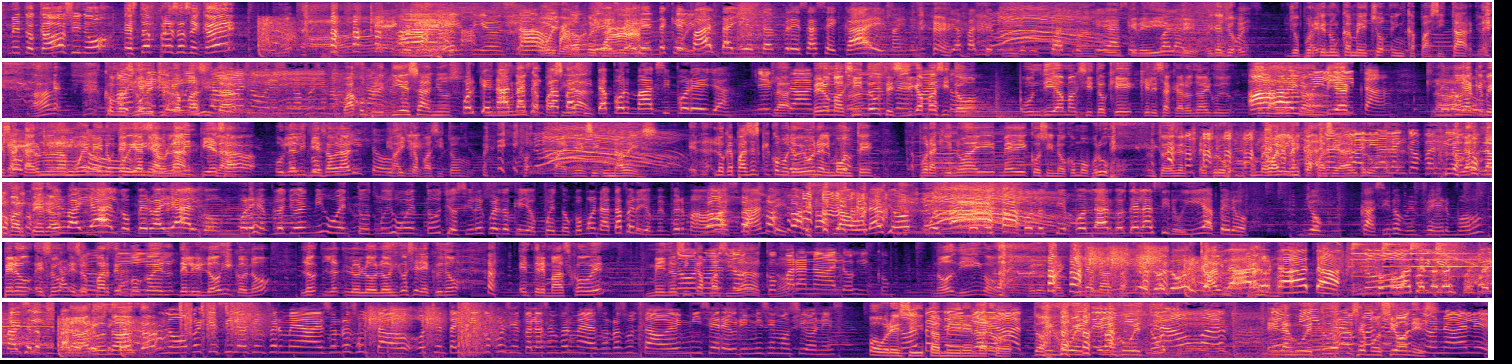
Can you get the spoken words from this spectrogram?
me tocaba, si no, esta empresa se cae. Ay, Dios. Ah, Oiga, no, pues, pero es que oiga. hay gente que falta y esta empresa se cae. Imagínense que día falten nosotros cuatro que hacen Increíble. Oiga, yo, yo ¿por qué nunca me he hecho incapacitar? Yo- ¿Ah? ¿Cómo es que me he hecho incapacitar? sano, eres una persona Voy a cumplir sana. 10 años Porque Nata se incapacita por Max y por ella. Claro. Exacto. Pero Maxito, usted sí se capacitó. Un día, Maxito, que, que le sacaron algún. con Ay, un día-. Claro. Un día que me sacaron una muela y no podía ni hablar. Una limpieza, Claro. una Un limpieza oral y se incapacitó. Fallé sí, una vez. Lo que pasa es que como yo vivo en el monte, por aquí no hay médico sino como brujo. Entonces el, el brujo no me vale la No incapacidad del brujo. la incapacidad. La, la partera. Pero hay algo, pero hay algo. Por ejemplo, yo en mi juventud, muy juventud, yo sí recuerdo que yo, pues no como nata, pero yo me enfermaba bastante. Y ahora yo, pues por los, por los tiempos largos de la cirugía, pero yo casi no me enfermo. Pero eso, Casi eso no, parte un poco de, de lo ilógico, ¿no? Lo, lo- lo- lo lógico sería que uno, entre más joven, menos no, no es incapacidad. lógico, ¿no? para nada lógico. No digo, pero tranquila, Nata. Sí, lo lógico, Calma, claro, calma. nata. No, ¿Cómo va a ser porque enfermarse sí. lo mismo Claro, 20 que a los Nata. No, porque si las enfermedades son resultado, 85% de las enfermedades son resultado de mi cerebro y mis emociones. Pobrecita, no miren. Claro, en, en la juventud. traumas, En la juventud de tus emociones.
